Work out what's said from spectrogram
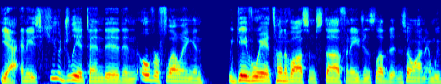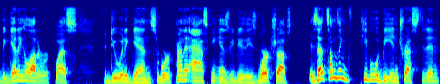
yeah, and he's hugely attended and overflowing, and we gave away a ton of awesome stuff, and agents loved it, and so on. And we've been getting a lot of requests to do it again. So we're kind of asking as we do these workshops, is that something people would be interested in?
